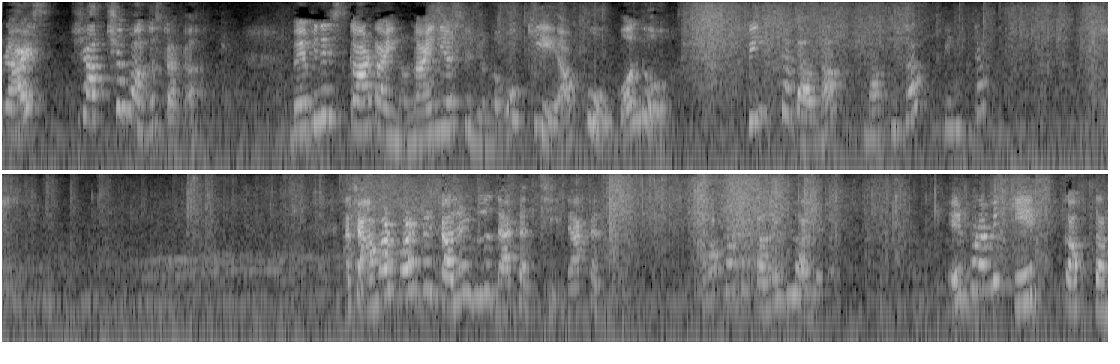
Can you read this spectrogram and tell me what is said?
প্রাইস সাতশো পঞ্চাশ টাকা। বেবিদের স্কার্ট আইনো নাইন ইয়ার্স এর জন্য। ওকে, আপু, বলো। পিঙ্কটা দাও না। মাতুটা পিঙ্কটা আচ্ছা আমার পরাটার কালারগুলো দেখাচ্ছি দেখাচ্ছি। আমার পরাটার কালারগুলো আগে দাও। এরপর আমি কেক কাফতাম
